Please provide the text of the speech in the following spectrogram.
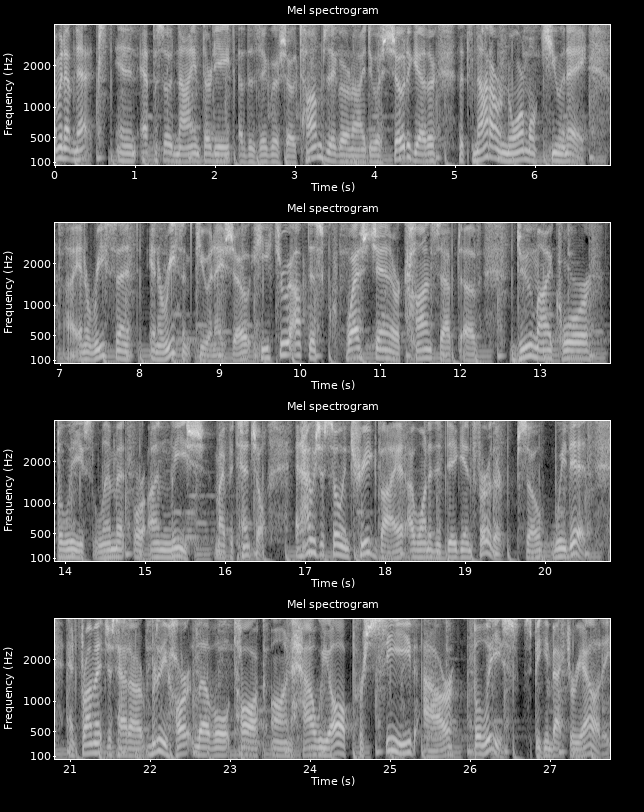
Coming up next in episode 938 of the Ziglar Show, Tom Ziglar and I do a show together that's not our normal Q&A. Uh, in a recent in a recent Q&A show, he threw out this question or concept of do my core beliefs limit or unleash my potential? And I was just so intrigued by it, I wanted to dig in further. So we did. And from it just had a really heart level talk on how we all perceive our beliefs, speaking back to reality,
